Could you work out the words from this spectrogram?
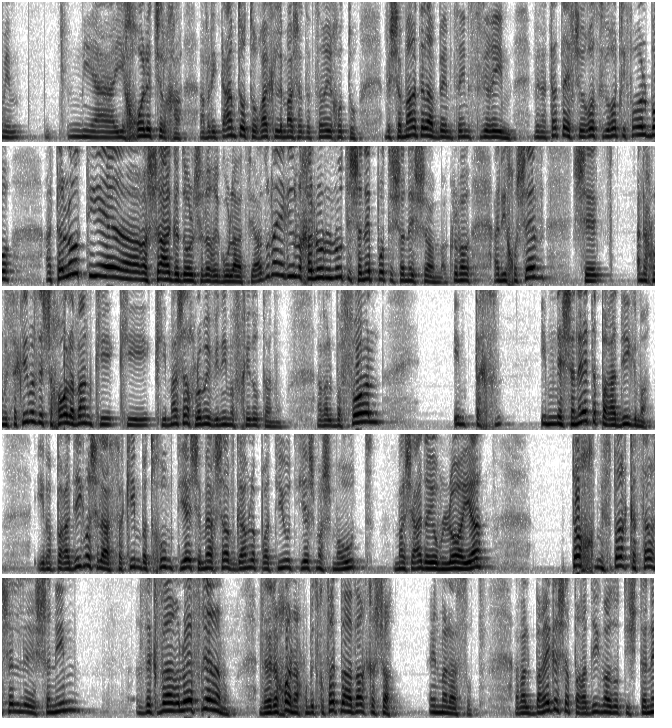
מהיכולת שלך, אבל התאמת אותו רק למה שאתה צריך אותו, ושמרת עליו באמצעים סבירים, ונתת אפשרויות סבירות לפעול בו, אתה לא תהיה הרשע הגדול של הרגולציה. אז אולי יגידו לך, נו, נו, נו, תשנה פה, תשנה שם. כלומר, אני חושב שאנחנו מסתכלים על זה שחור לבן, כי, כי, כי מה שאנחנו לא מבינים מפחיד אותנו. אבל בפועל, אם, תח... אם נשנה את הפרדיגמה, אם הפרדיגמה של העסקים בתחום תהיה שמעכשיו גם לפרטיות יש משמעות, מה שעד היום לא היה, תוך מספר קצר של אה, שנים, זה כבר לא יפריע לנו. זה נכון, אנחנו בתקופת מעבר קשה, אין מה לעשות. אבל ברגע שהפרדיגמה הזאת תשתנה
